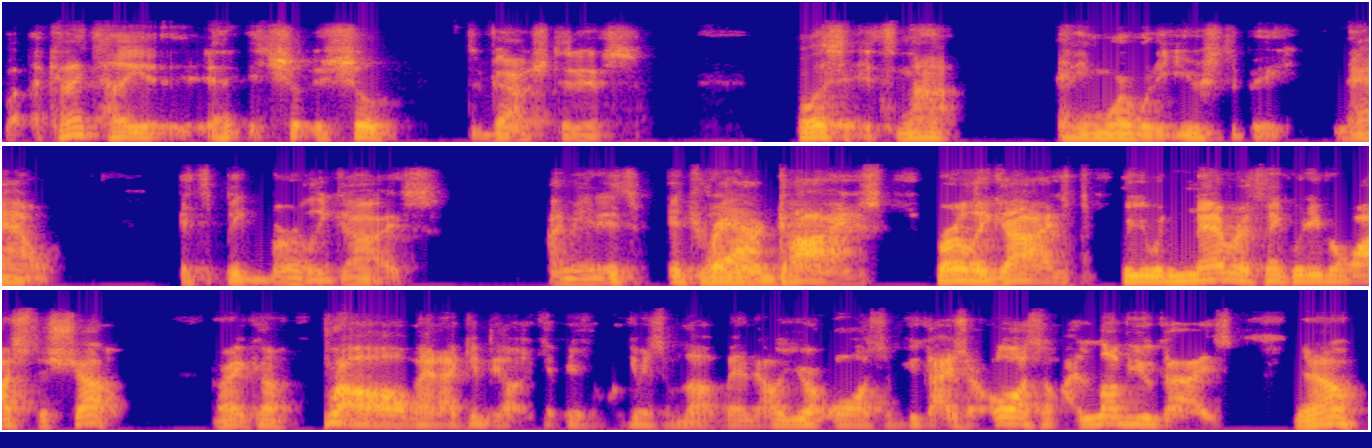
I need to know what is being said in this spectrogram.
but can I tell you, she'll, she'll vouch to this. Well, listen, it's not anymore what it used to be. Now it's big burly guys. I mean, it's it's regular Yeah. guys, burly guys who you would never think would even watch the show. All right, come, bro, man, I give me, give me, give me some love, man. Oh, you're awesome. You guys are awesome. I love you guys. You know,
